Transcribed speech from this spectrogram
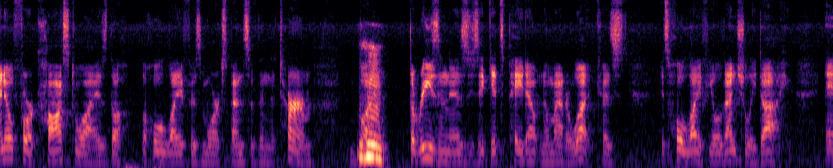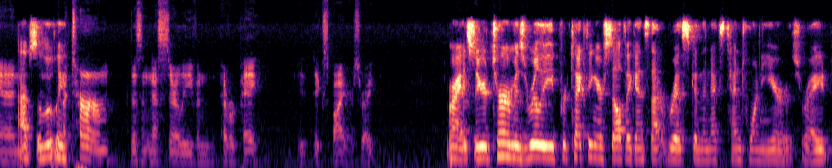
I know for cost wise, the the whole life is more expensive than the term, but mm-hmm. the reason is, is it gets paid out no matter what because it's whole life. You'll eventually die, and absolutely a term doesn't necessarily even ever pay. It expires, right? Right. So your term is really protecting yourself against that risk in the next 10, 20 years, right?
